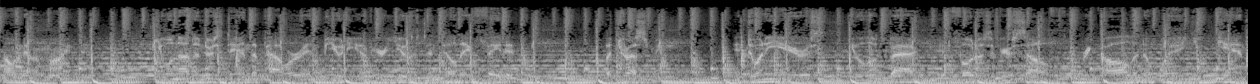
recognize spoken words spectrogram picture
Oh, never mind. You will not understand the power and beauty of your youth until they've faded. But trust me, in 20 years, you'll look back at photos of yourself and recall in a way you can't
